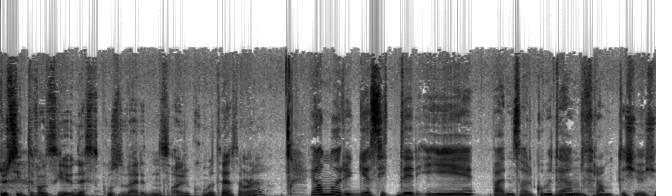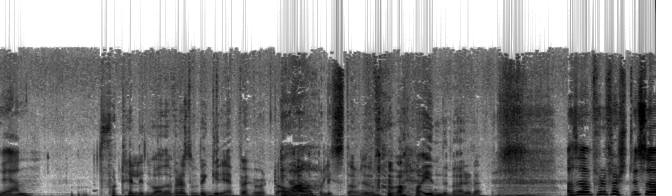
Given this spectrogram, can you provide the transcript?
Du sitter faktisk i Unescos verdensarvkomité, stemmer det? Ja, Norge sitter i verdensarvkomiteen mm. fram til 2021. Fortell litt hva det er, for det er sånn begrepet hørt alle ja. på lista. Hva, innebærer det? Altså For det første så,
